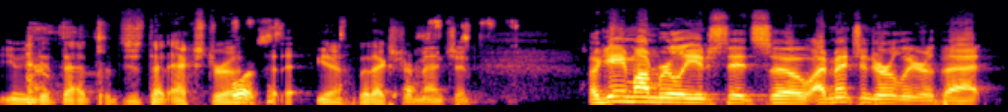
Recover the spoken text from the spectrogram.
yeah. you, get that just that extra, that, yeah, that extra mention. A game I'm really interested. So I mentioned earlier that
